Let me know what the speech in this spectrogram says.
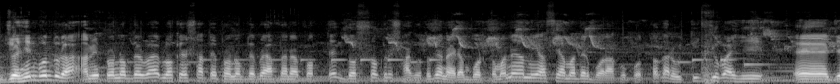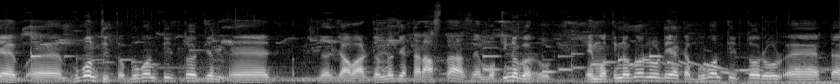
জয় হিন্দ বন্ধুরা, আমি প্রণব দেবরায় ব্লকের সাথে প্রণব দেবরায় আপনারা প্রত্যেক দর্শকের স্বাগত জানাই। বর্তমানে আমি আছি আমাদের বরাক উপত্যকার ঐতিহ্যবাহী যে ভুবন তীর্থ। ভুবন তীর্থ যে যাওয়ার জন্য যে একটা রাস্তা আছে, মতিনগর রোড। এই মতিনগর রোডে একটা ভুবন তীর্থ রোড একটা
